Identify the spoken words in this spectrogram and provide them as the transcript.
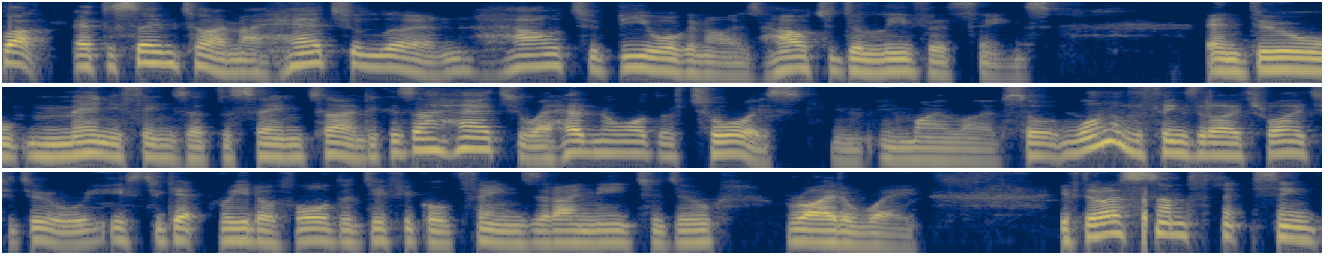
But at the same time, I had to learn how to be organized, how to deliver things. And do many things at the same time because I had to. I had no other choice in, in my life. So, one of the things that I try to do is to get rid of all the difficult things that I need to do right away. If there are some, th-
